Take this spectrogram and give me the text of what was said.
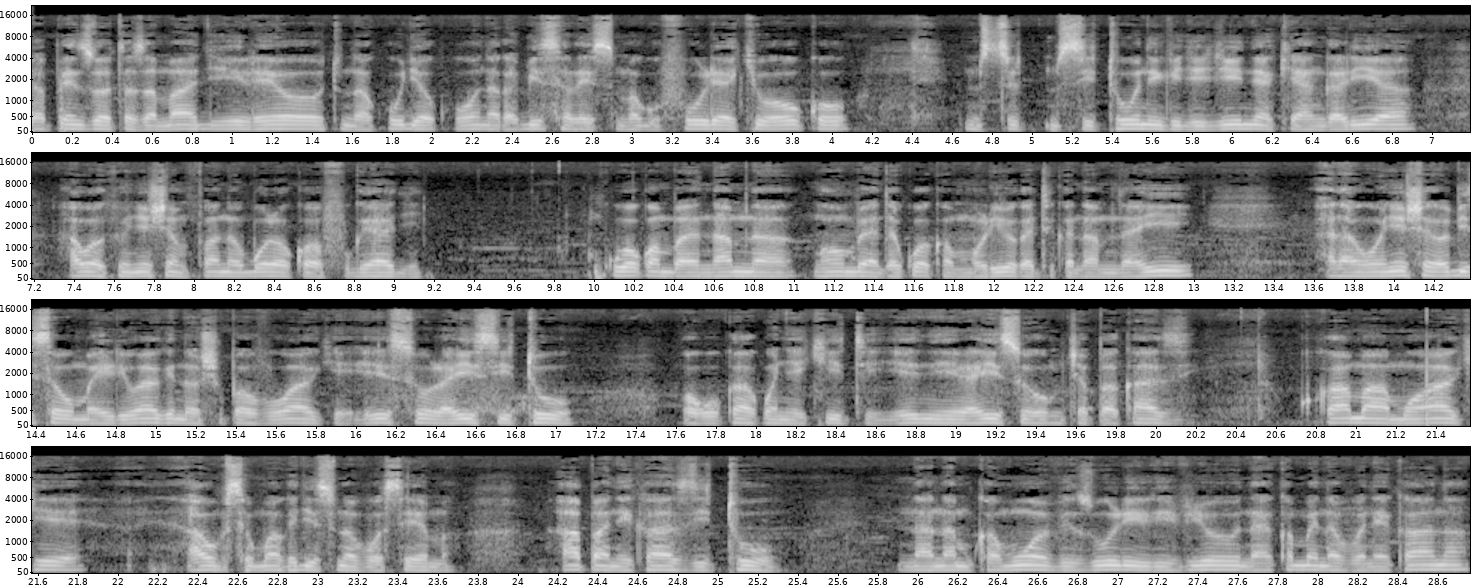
wapenzi watazamaji, leo tunakuja kuona kabisa Rais Magufuli akiwa huko msituni kijijini akiangalia au akionyesha mfano bora kwa wafugaji, kuwa kwamba namna ng'ombe atakuwa kamuliwa katika namna hii, anaonyesha kabisa umaili wake na ushupavu wake. Yeye sio rais tu wa kukaa kwenye kiti, yeye ni rais wa mchapakazi, kama amo wake au msemo wake jinsi unavyosema hapa ni kazi tu, na anamkamua vizuri ilivyo, na kama inavyoonekana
